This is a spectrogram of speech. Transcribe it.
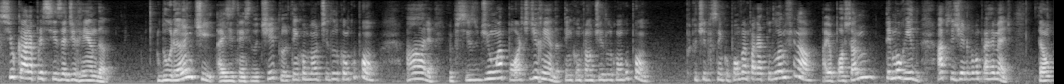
se o cara precisa de renda durante a existência do título, ele tem que comprar um título com cupom. Olha, eu preciso de um aporte de renda, tem que comprar um título com cupom. Porque o título sem cupom vai pagar tudo lá no final. Aí eu posso já não ter morrido. Ah, preciso de dinheiro, vou comprar remédio. Então,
